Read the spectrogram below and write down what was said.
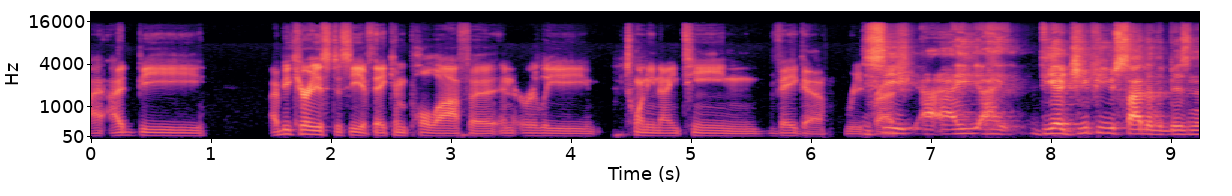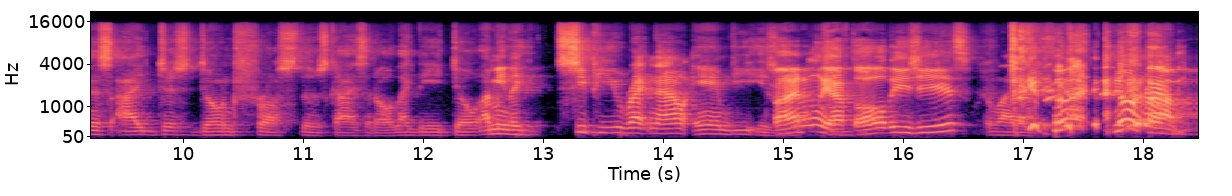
I, I'd be I'd be curious to see if they can pull off a, an early 2019 Vega refresh. You See, I, I, the uh, GPU side of the business, I just don't trust those guys at all. Like they don't. I mean, like CPU right now, AMD is finally after all these years. Like, no, no, I'm,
